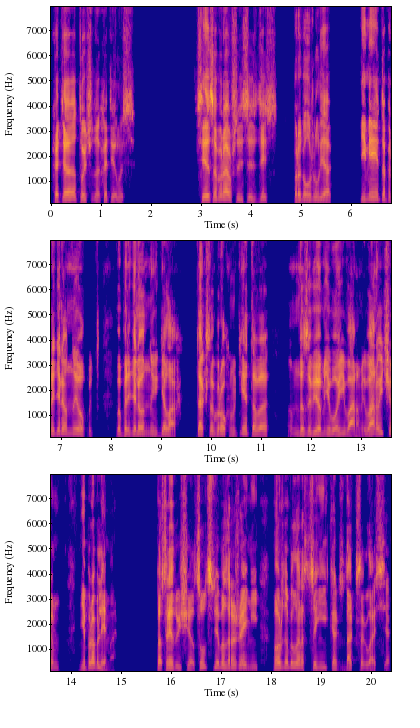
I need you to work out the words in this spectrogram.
хотя точно хотелось. Все собравшиеся здесь, продолжил я, имеют определенный опыт в определенных делах так что грохнуть этого, ну, назовем его Иваном Ивановичем, не проблема. Последующее отсутствие возражений можно было расценить как знак согласия.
